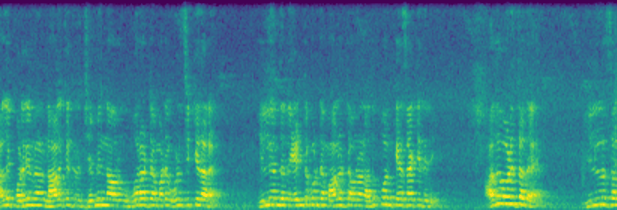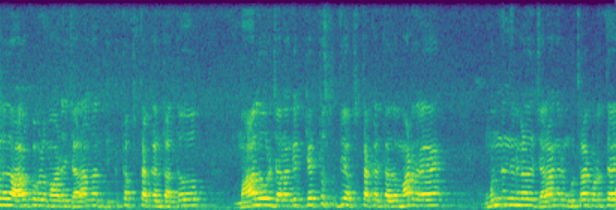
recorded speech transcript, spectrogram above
ಅಲ್ಲಿ ಕೊಡಗಿನ ನಾಲ್ಕು ಎಕರೆ ಜಮೀನು ಅವರು ಹೋರಾಟ ಮಾಡಿ ಉಳಿಸಿಕ್ಕಿದ್ದಾರೆ ಇಲ್ಲಿಂದ ಎಂಟು ಗುಂಟೆ ಮಾಲೂಟ ಅವರನ್ನು ಅದಕ್ಕೂ ಒಂದು ಕೇಸ್ ಹಾಕಿದ್ದೀರಿ ಅದು ಉಳಿತದೆ. ಇಲ್ಲಿ ಸಲ್ಲದ ಆರೋಪಗಳು ಮಾಡಿ ಜನಾಂಗ ದಿಕ್ಕು ತಪ್ಪಿಸ್ತಕ್ಕಂಥದ್ದು, ಮಾಲೂರು ಜನಾಂಗ ಕೆಟ್ಟ ಸುದ್ದಿ ಹಬ್ಸ್ತಕ್ಕಂಥದ್ದು ಮಾಡಿದ್ರೆ ಮುಂದಿನ ದಿನಗಳಲ್ಲಿ ಜನಾಂಗ ನಿಮ್ಗೆ ಉತ್ತರ ಕೊಡುತ್ತೆ.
